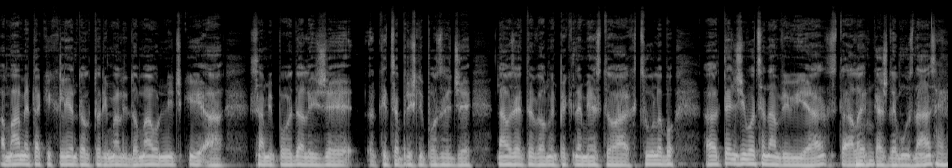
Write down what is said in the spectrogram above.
a máme takých klientov, ktorí mali doma urničky a sami povedali, že keď sa prišli pozrieť, že naozaj to je veľmi pekné miesto a chcú, lebo e, ten život sa nám vyvíja stále, mm-hmm. každému z nás. Hej.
